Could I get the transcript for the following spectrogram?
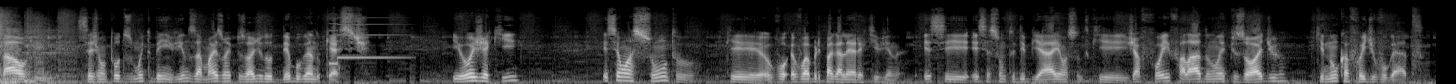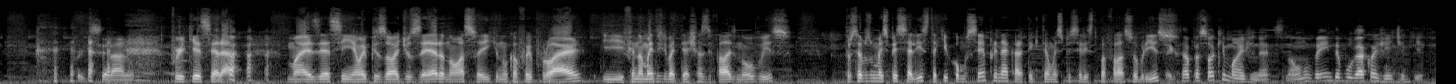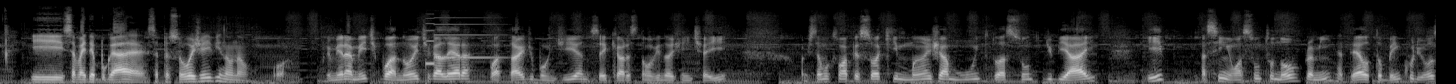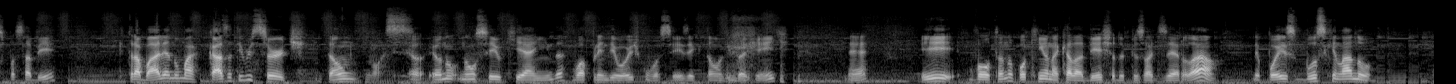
salve! Sejam todos muito bem-vindos a mais um episódio do Debugando Cast. E hoje aqui, esse é um assunto que eu vou, eu vou abrir pra galera aqui, Vina. Esse, esse assunto de BI é um assunto que já foi falado num episódio que nunca foi divulgado. Por que será, né? Por que será? Mas é assim, é um episódio zero nosso aí, que nunca foi pro ar, e finalmente a gente vai ter a chance de falar de novo isso. Trouxemos uma especialista aqui, como sempre, né, cara? Tem que ter uma especialista para falar sobre isso. Tem que ter uma pessoa que manje, né? Senão não vem debugar com a gente aqui. E você vai debugar essa pessoa hoje aí, ou não? Pô, primeiramente, boa noite, galera. Boa tarde, bom dia. Não sei que horas estão ouvindo a gente aí. Hoje estamos com uma pessoa que manja muito do assunto de BI e, assim, um assunto novo para mim, até eu tô bem curioso para saber, que trabalha numa casa de research. Então, Nossa. eu, eu não, não sei o que é ainda, vou aprender hoje com vocês aí que estão ouvindo a gente, né? E voltando um pouquinho naquela deixa do episódio zero lá, ó, depois busquem lá no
